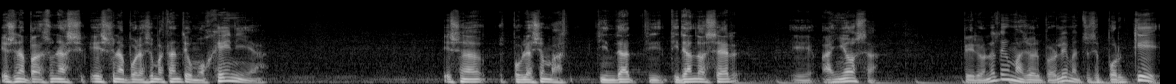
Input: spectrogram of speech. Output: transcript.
Es, una, es una población bastante homogénea. Es una población tirando a ser eh, añosa pero no tenemos mayor problema. Entonces, ¿por qué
